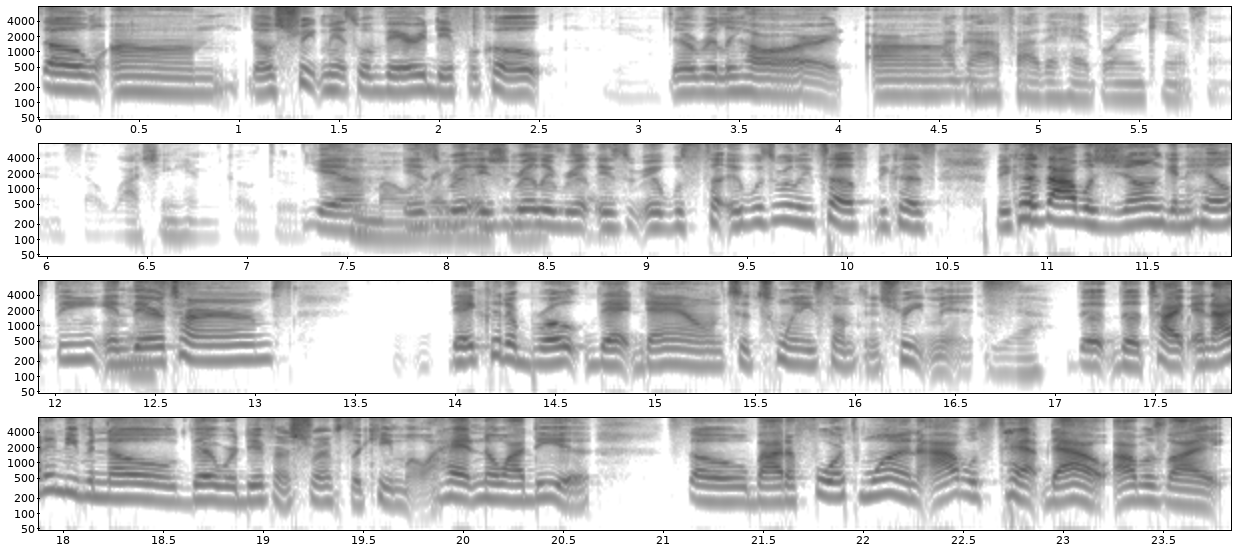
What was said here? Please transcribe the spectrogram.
So um those treatments were very difficult. Yeah. They're really hard. Um My godfather had brain cancer, and so watching him go through Yeah, it's really, it's really. It's, it was, t- it was really tough because because I was young and healthy in their terms, they could have broke that down to twenty something treatments. Yeah. the the type, and I didn't even know there were different strengths of chemo. I had no idea. So by the fourth one, I was tapped out. I was like,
